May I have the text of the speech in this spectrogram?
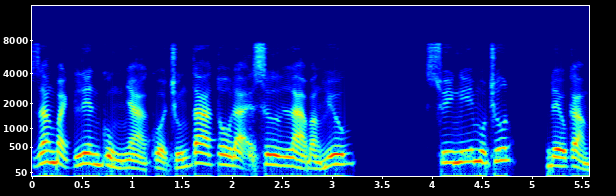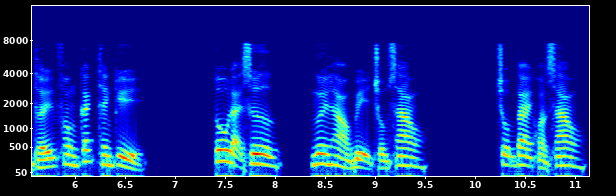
Giang Bạch Liên cùng nhà của chúng ta Tô Đại Sư là bằng hữu. Suy nghĩ một chút, đều cảm thấy phong cách thanh kỳ. Tô Đại Sư, ngươi hào bị trộm sao? Trộm tài khoản sao?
